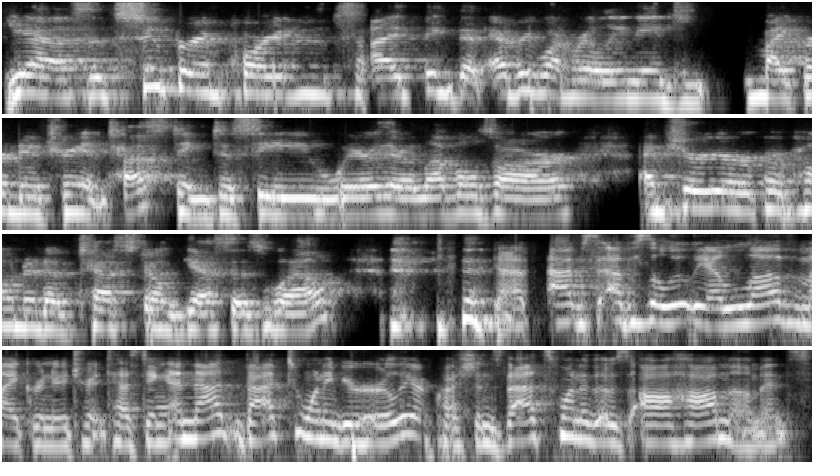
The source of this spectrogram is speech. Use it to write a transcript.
Yes, it's super important. I think that everyone really needs micronutrient testing to see where their levels are. I'm sure you're a proponent of test, don't guess as well. yeah, absolutely. I love micronutrient testing. And that back to one of your earlier questions, that's one of those aha moments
